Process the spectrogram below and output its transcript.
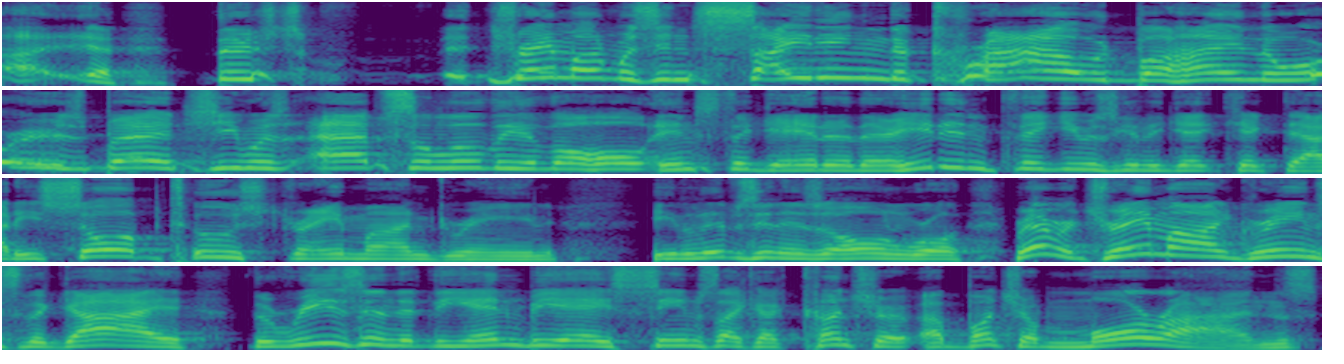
Uh, there's Draymond was inciting the crowd behind the Warriors bench. He was absolutely the whole instigator there. He didn't think he was going to get kicked out. He's so obtuse, Draymond Green. He lives in his own world. Remember, Draymond Green's the guy. The reason that the NBA seems like a, country, a bunch of morons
